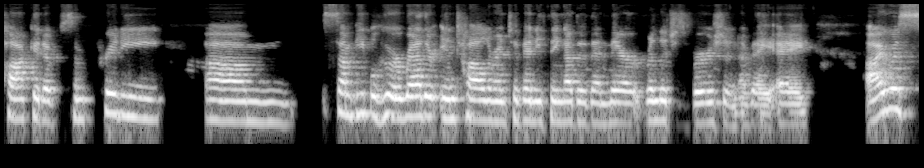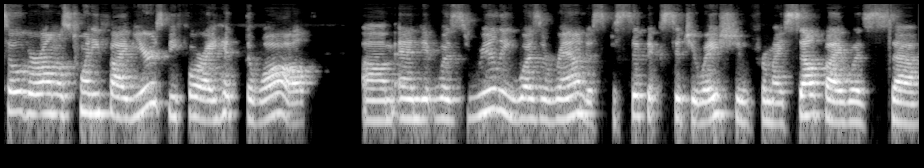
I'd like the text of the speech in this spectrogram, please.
pocket of some pretty um, some people who are rather intolerant of anything other than their religious version of AA. I was sober almost 25 years before I hit the wall, um, and it was really was around a specific situation for myself. I was uh,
